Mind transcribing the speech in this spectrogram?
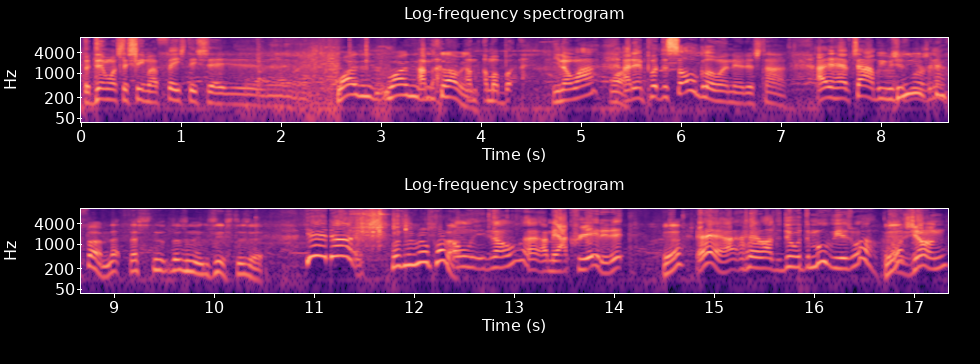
But then once they see my face, they said, "Yeah." why isn't, why isn't I'm, this glowing? I'm, I'm a, bu- you know why? I didn't put the Soul Glo in there this time. I didn't have time. We was Can just you just working out. confirm that that's, doesn't exist, does it? Yeah, it does. What's the real product? Only, you know, I, I mean, I created it. yeah? Yeah, I had a lot to do with the movie as well. Yeah? I was young.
